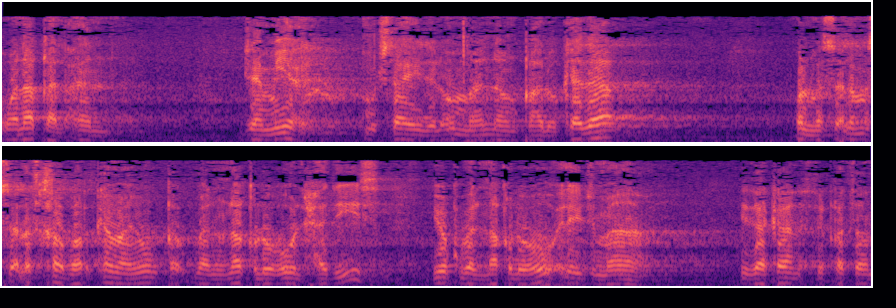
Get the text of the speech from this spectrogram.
ونقل عن جميع مجتهد الأمة أنهم قالوا كذا والمسألة مسألة خبر كما يقبل نقله الحديث يقبل نقله الإجماع إذا كان ثقة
